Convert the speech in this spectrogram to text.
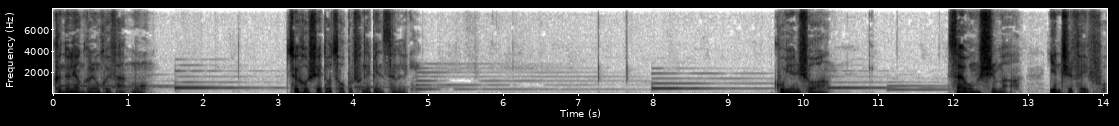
可能两个人会反目，最后谁都走不出那片森林。古言说：“塞翁失马，焉知非福。”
